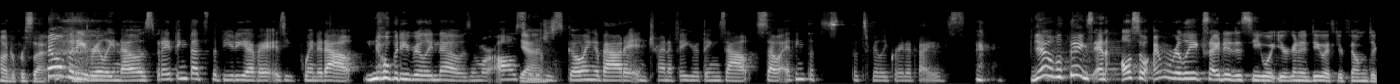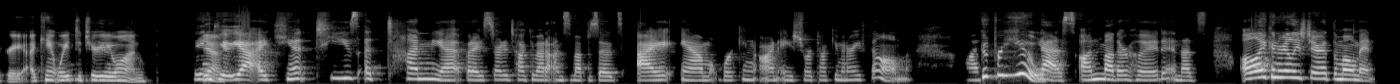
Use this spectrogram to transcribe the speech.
Yeah. 100%. nobody really knows. But I think that's the beauty of it, as you pointed out. Nobody really knows. And we're all sort yeah. of just going about it and trying to figure things out. So I think that's that's really great advice. yeah. Well, thanks. And also I'm really excited to see what you're going to do with your film degree. I can't wait to cheer you on. Thank yeah. you. Yeah, I can't tease a ton yet, but I started talking about it on some episodes. I am working on a short documentary film. On, Good for you. Yes, on motherhood, and that's all I can really share at the moment.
